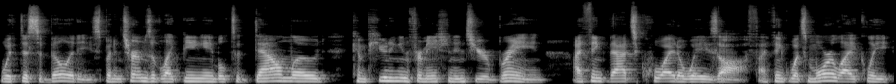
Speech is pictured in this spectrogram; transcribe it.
with disabilities, but in terms of like being able to download computing information into your brain, I think that's quite a ways off. I think what's more likely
